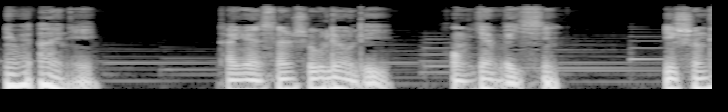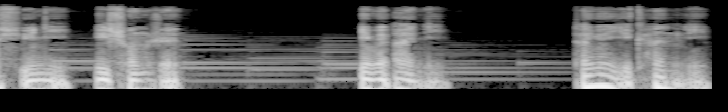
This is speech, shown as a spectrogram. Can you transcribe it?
因为爱你，他愿三书六礼，鸿雁为信，一生许你一双人。因为爱你，他愿意看你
